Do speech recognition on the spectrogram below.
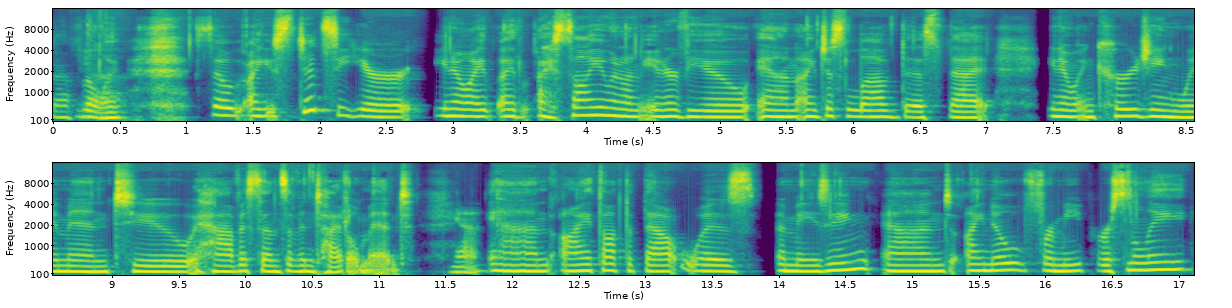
Definitely. Yeah. So I did see here, you know, I, I, I saw you in an interview and I just love this that, you know, encouraging women to have a sense of entitlement. Yeah. And I thought that that was amazing. And I know for me personally,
